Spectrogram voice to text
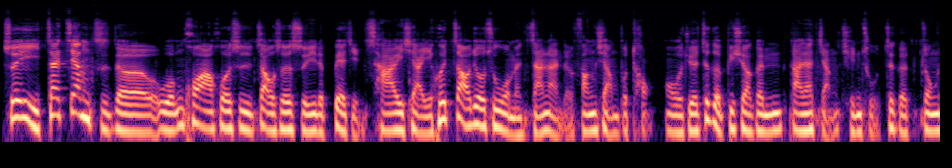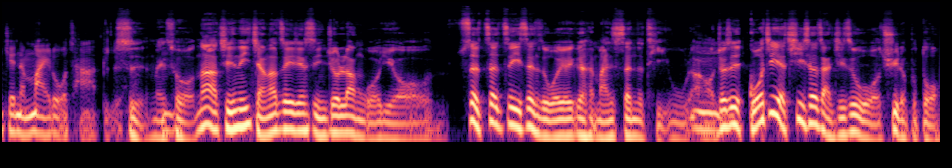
所以在这样子的文化或是造车实力的背景差一下，也会造就出我们展览的方向不同。我觉得这个必须要跟大家讲清楚，这个中间的脉络差别。是没错。那其实你讲到这一件事情，就让我有。这这这一阵子，我有一个很蛮深的体悟了，嗯、就是国际的汽车展，其实我去的不多。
